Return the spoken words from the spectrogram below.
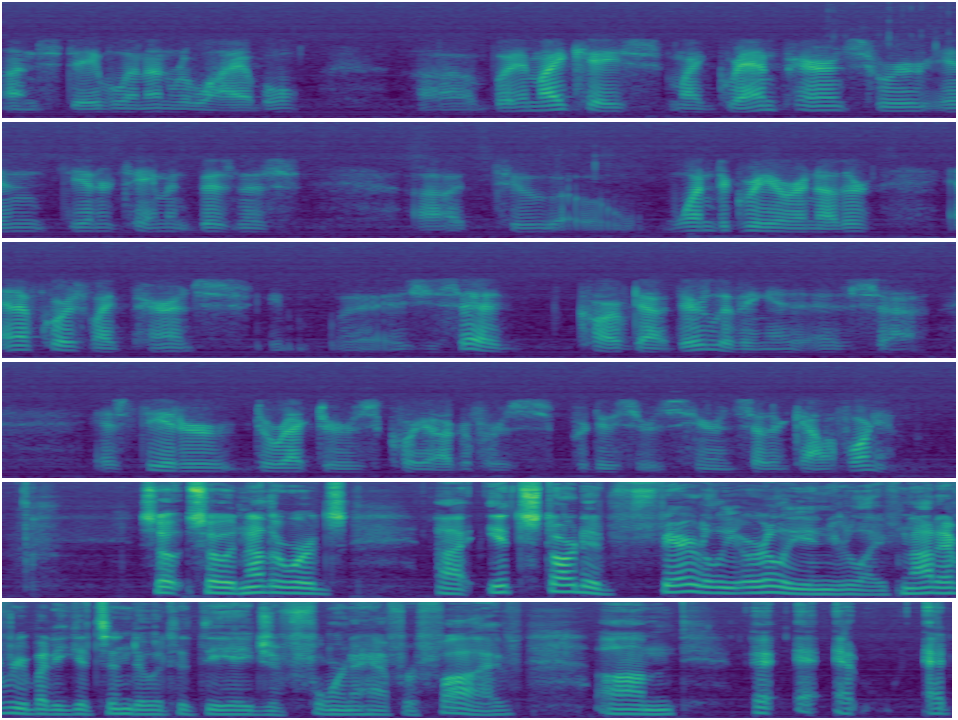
unstable and unreliable. Uh, but in my case, my grandparents were in the entertainment business uh, to uh, one degree or another, and of course, my parents, uh, as you said, carved out their living as uh, as theater directors, choreographers, producers here in Southern California. So, so in other words, uh, it started fairly early in your life. Not everybody gets into it at the age of four and a half or five. Um, at, at at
